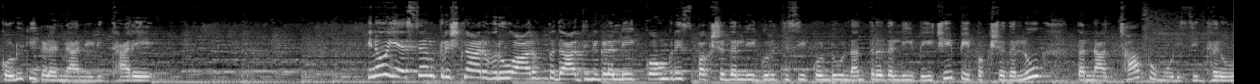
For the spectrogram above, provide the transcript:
ಕೊಡುಗೆಗಳನ್ನು ನೀಡಿದ್ದಾರೆ. ಇನ್ನು ಎಸ್ ಎಂ ಕೃಷ್ಣ ಅವರು ಆರಂಭದ ದಿನಗಳಲ್ಲಿ ಕಾಂಗ್ರೆಸ್ ಪಕ್ಷದಲ್ಲಿ ಗುರುತಿಸಿಕೊಂಡು ನಂತರದಲ್ಲಿ ಬಿಜೆಪಿ ಪಕ್ಷದಲ್ಲೂ ತನ್ನ ಛಾಪು ಮೂಡಿಸಿದ್ದರು.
